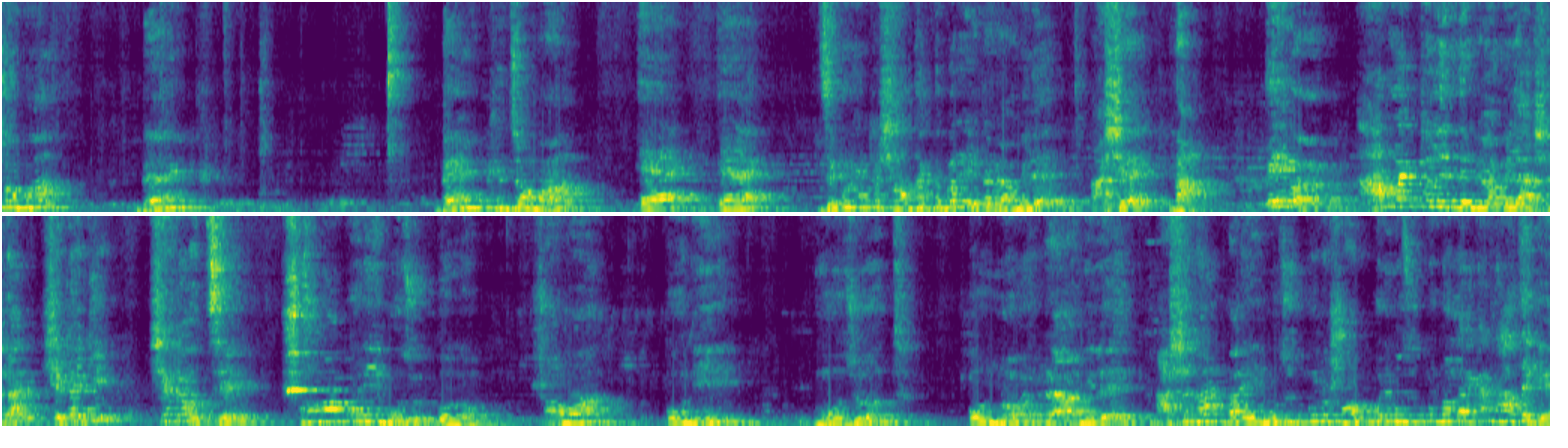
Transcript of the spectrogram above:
জমা, ব্যাংক ব্যাংক জমা এক এক, যে কোনো একটা সাল থাকতে পারে, এটা মিলে আসে না। এইবার আরও একটা লেনদেন মিলে আসে সেটা কি? সেটা হচ্ছে সমাপনী মজুদ পণ্য। সমাপনী মজুদ পণ্য মিলে আসে না বা এই মজুদ পণ্য, সমাপনী মজুদ পণ্য লেখা না থেকে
